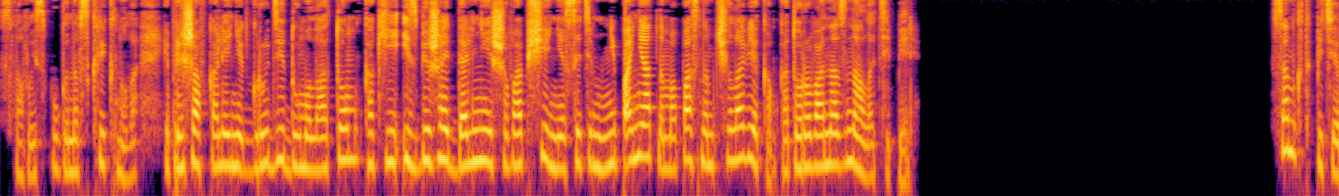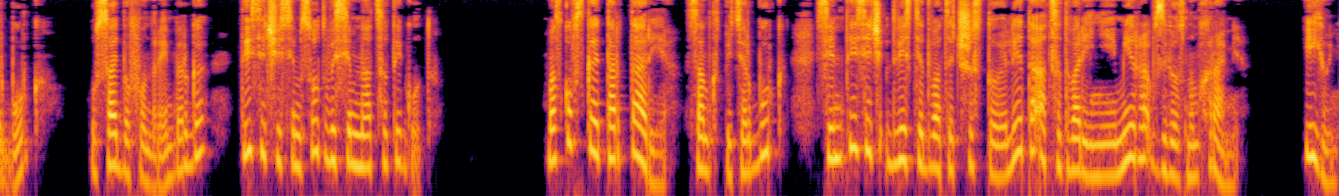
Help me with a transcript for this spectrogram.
Слава испуганно вскрикнула и, прижав колени к груди, думала о том, как ей избежать дальнейшего общения с этим непонятным опасным человеком, которого она знала теперь. Санкт-Петербург, усадьба фон Ремберга, 1718 год. Московская Тартария, Санкт-Петербург, 7226 лето от сотворения мира в Звездном храме. Июнь.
